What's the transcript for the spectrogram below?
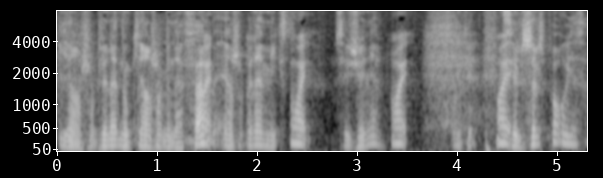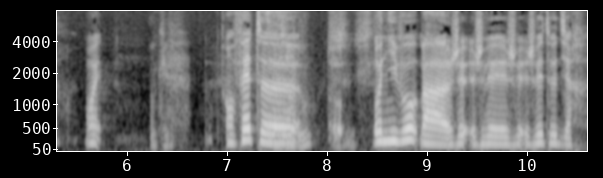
Il y a un championnat, donc il y a un championnat femmes Ouais. et un championnat mixte. Ouais. C'est génial. Ouais. C'est le seul sport où il y a ça? Ouais. Ok. En fait, euh, au niveau, bah, je, je vais, je, vais, je vais te dire.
